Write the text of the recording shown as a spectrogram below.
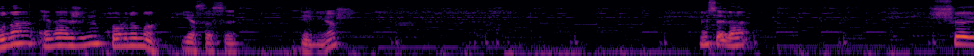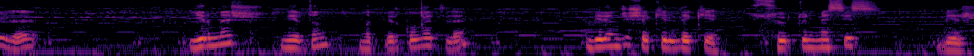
buna enerjinin korunumu yasası deniyor. Mesela şöyle 25 Newton'lık bir kuvvet ile birinci şekildeki sürtünmesiz bir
